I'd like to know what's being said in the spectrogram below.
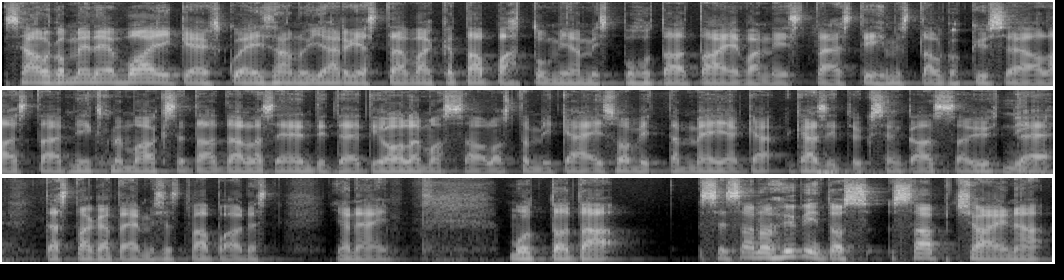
se alkoi menee vaikeaksi, kun ei saanut järjestää vaikka tapahtumia, mistä puhutaan Taivanista, ja sitten ihmistä alkoi kyseenalaistaa, että miksi me maksetaan tällaisen entiteetin olemassaolosta, mikä ei sovita meidän käsityksen kanssa yhteen niin. tästä akateemisesta vapaudesta ja näin. Mutta tota, se sanoi hyvin tuossa Subchina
